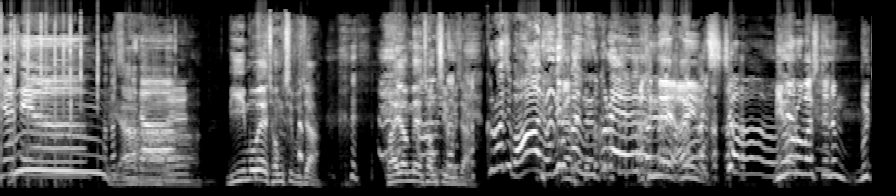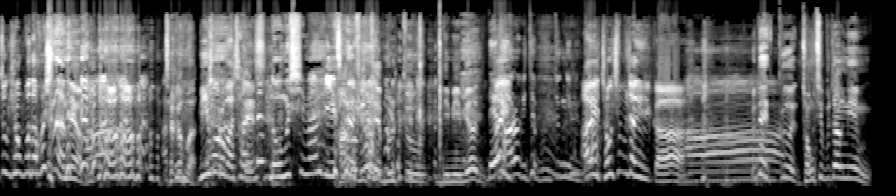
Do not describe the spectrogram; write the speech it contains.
안녕하세요. 반갑습니다. 이야, 미모의 정치부장. 과연맨 정치부장. 그러지 마. 여기서까지 왜 그래? 근데, 아니, 아, 진짜. 미모로 봤을 때는 물뚱형보다 훨씬 낫네요. 잠깐만. 미모로 봤을 때. 너무 심한 비유. 바로 밑에 물뚱님이면 내 아니, 바로 밑에 물뚱님인가? 아니, 정치부장이니까. 아. 근데 그 정치부장님,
